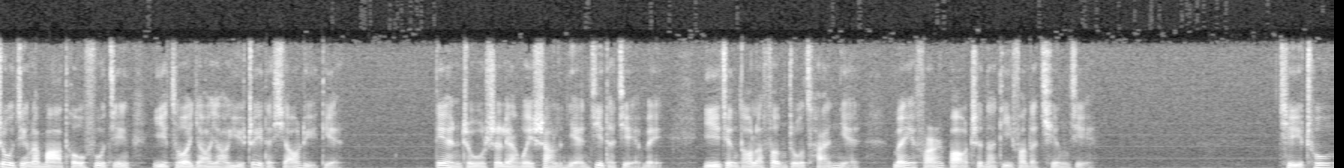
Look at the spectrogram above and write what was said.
住进了码头附近一座摇摇欲坠的小旅店。店主是两位上了年纪的姐妹，已经到了风烛残年，没法保持那地方的清洁。起初，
